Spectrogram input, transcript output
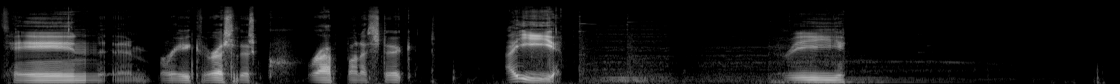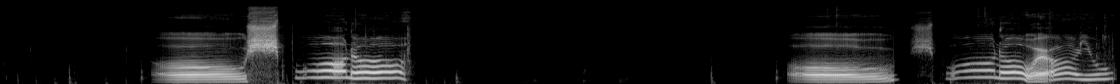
Contain and break the rest of this crap on a stick. Aye. Three. Oh, spawner. Oh, spawner, where are you?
